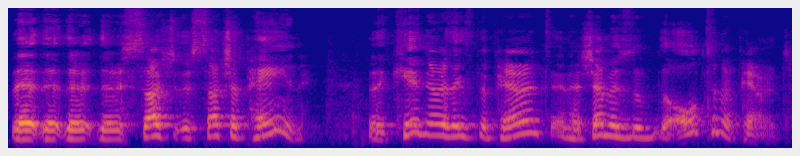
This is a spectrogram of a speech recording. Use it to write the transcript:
There, there, there's such there's such a pain. The kid never thinks the parent, and Hashem is the, the ultimate parent.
